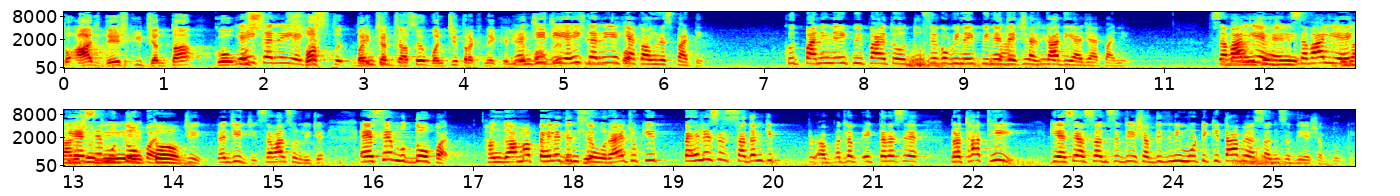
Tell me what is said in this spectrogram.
तो आज देश की जनता को उस स्वस्थ परिचर्चा से वंचित रखने के लिए रंजीत जी यही कर रही है क्या कांग्रेस पार्टी? खुद पानी नहीं पी पाए तो दूसरे को भी नहीं पीने दे छलका दिया जाए पानी। सवाल ये है सवाल ये है कि ऐसे मुद्दों पर तो जी रंजीत जी सवाल सुन लीजिए। ऐसे मुद्दों पर हंगामा पहले दिन से हो रहा है जो कि पहले से सदन की मतलब एक तरह से प्रथा थी कि ऐसे असंसदीय शब्द, इतनी मोटी किताब है असंसदीय शब्दों की।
